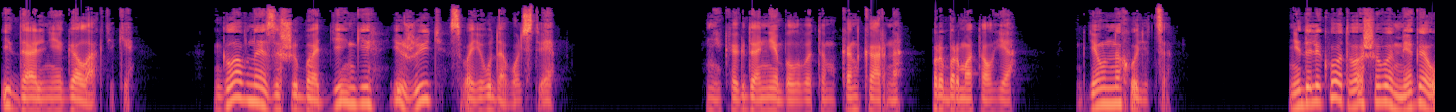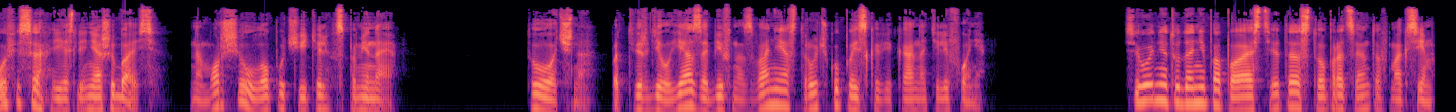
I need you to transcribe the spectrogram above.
и дальние галактики. Главное зашибать деньги и жить свое удовольствие. «Никогда не был в этом конкарно», – пробормотал я. «Где он находится?» «Недалеко от вашего мега-офиса, если не ошибаюсь», – наморщил лоб учитель, вспоминая. «Точно», – подтвердил я, забив название в строчку поисковика на телефоне. «Сегодня туда не попасть, это сто процентов, Максим».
